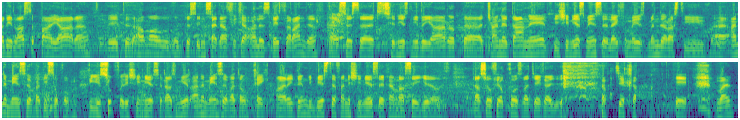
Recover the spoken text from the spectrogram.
vir die laaste paar jare het dit almal op dis in Suid-Afrika alles het verander. Uh, soos die uh, Chinese nuwe jaar op uh, Chinatown het, die Chinese mense lyk vir my is minder as die uh, ander mense wat hier so kom. Jy soek vir die Chinese, daar's meer ander mense wat ook kyk, maar ek dink die beste van die Chinese kan maar sê jy daar's soveel kos wat jy kan wat jy kan. Hey, want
